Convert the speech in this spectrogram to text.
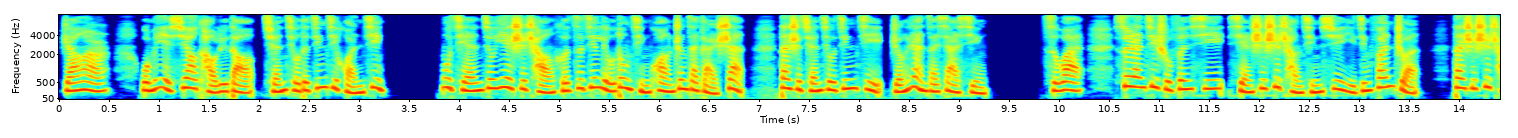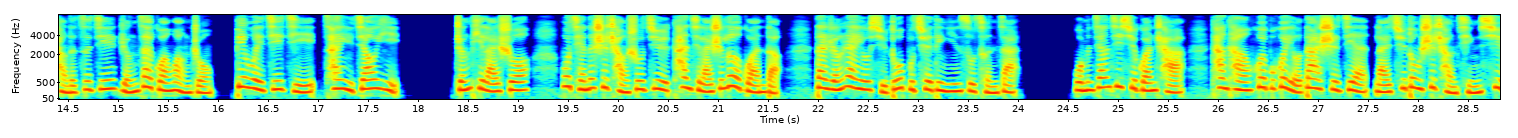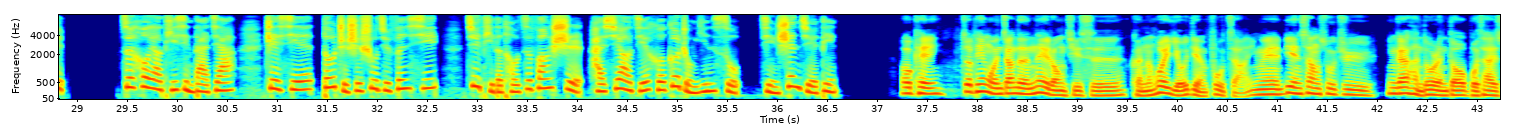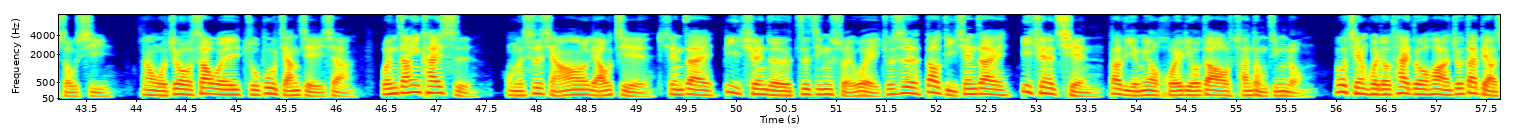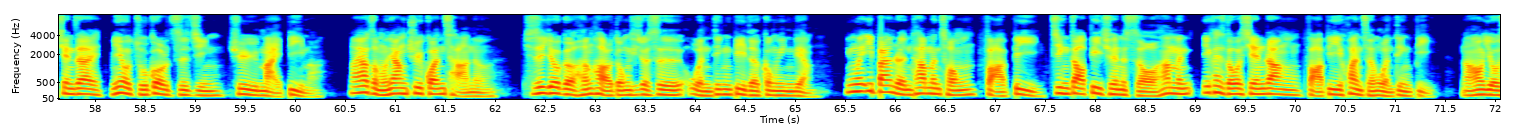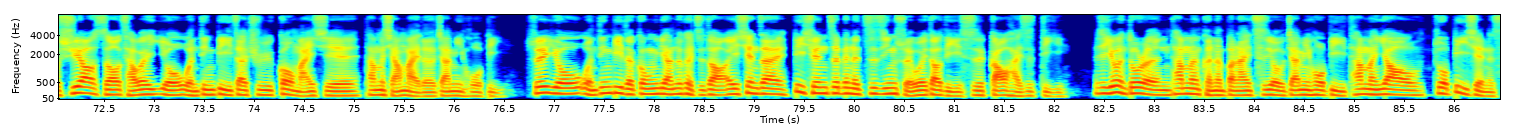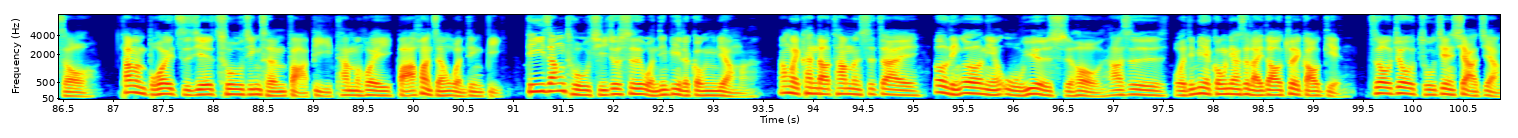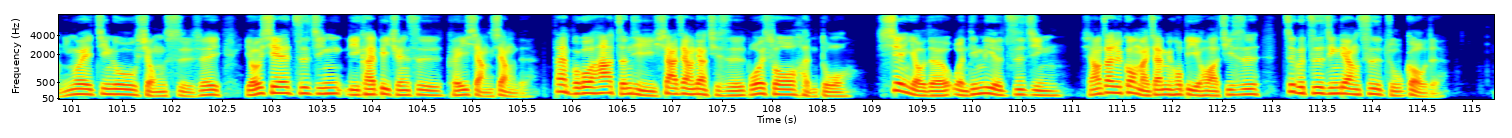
然而，我们也需要考虑到全球的经济环境。目前就业市场和资金流动情况正在改善，但是全球经济仍然在下行。此外，虽然技术分析显示市场情绪已经翻转。但是市场的资金仍在观望中，并未积极参与交易。整体来说，目前的市场数据看起来是乐观的，但仍然有许多不确定因素存在。我们将继续观察，看看会不会有大事件来驱动市场情绪。最后要提醒大家，这些都只是数据分析，具体的投资方式还需要结合各种因素谨慎决定。OK，这篇文章的内容其实可能会有一点复杂，因为链上数据应该很多人都不太熟悉。那我就稍微逐步讲解一下。文章一开始，我们是想要了解现在币圈的资金水位，就是到底现在币圈的钱到底有没有回流到传统金融？如果钱回流太多的话，就代表现在没有足够的资金去买币嘛。那要怎么样去观察呢？其实有个很好的东西，就是稳定币的供应量。因为一般人他们从法币进到币圈的时候，他们一开始都会先让法币换成稳定币。然后有需要的时候才会有稳定币再去购买一些他们想买的加密货币，所以有稳定币的供应量就可以知道，哎，现在币圈这边的资金水位到底是高还是低。而且有很多人，他们可能本来持有加密货币，他们要做避险的时候，他们不会直接出金成法币，他们会把它换成稳定币。第一张图其实就是稳定币的供应量嘛，那我们看到他们是在二零二二年五月的时候，它是稳定币的供应量是来到最高点。之后就逐渐下降，因为进入熊市，所以有一些资金离开币圈是可以想象的。但不过它整体下降量其实不会说很多。现有的稳定币的资金想要再去购买加密货币的话，其实这个资金量是足够的。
